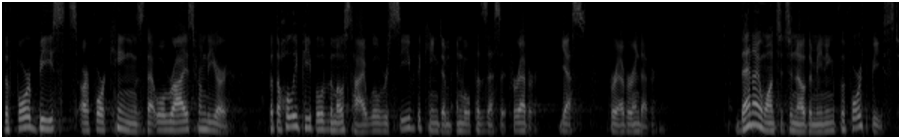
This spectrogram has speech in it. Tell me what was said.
The four beasts are four kings that will rise from the earth, but the holy people of the Most High will receive the kingdom and will possess it forever. Yes, forever and ever. Then I wanted to know the meaning of the fourth beast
